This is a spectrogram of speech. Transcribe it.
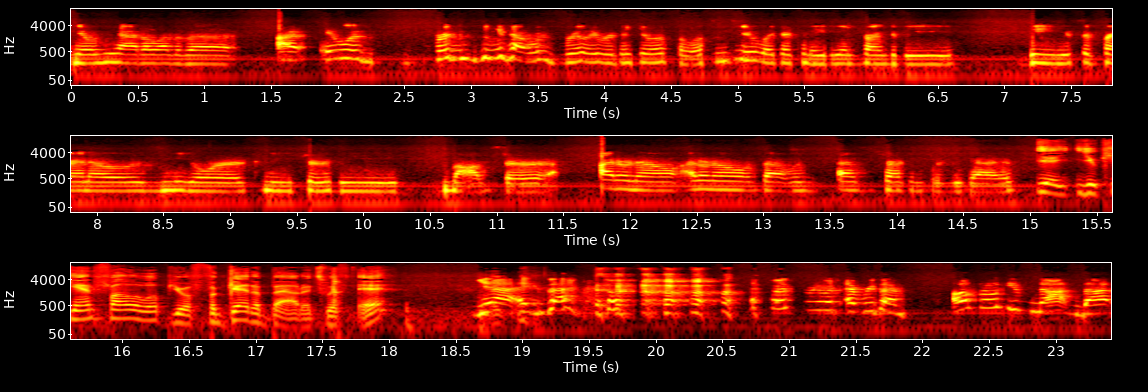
you know he had a lot of the. I, it was for me that was really ridiculous to listen to, like a Canadian trying to be the Sopranos, New York, New Jersey mobster. I don't know. I don't know if that was as distracting for you guys. Yeah, you can't follow up your "forget about it" with "eh." Yeah, exactly. That's pretty much every time. Also, he's not that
